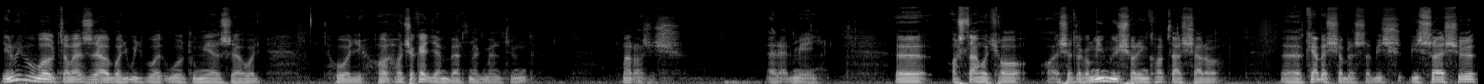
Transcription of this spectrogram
Én úgy voltam ezzel, vagy úgy voltunk mi ezzel, hogy, hogy ha, ha csak egy embert megmentünk, már az is eredmény. Aztán, hogyha esetleg a mi műsorunk hatására kevesebb lesz a visszaeső,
